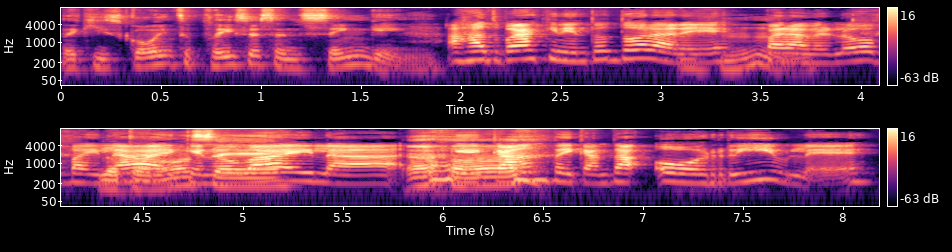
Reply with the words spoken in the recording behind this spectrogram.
Like he's going to places and singing. Ajá, tú pagas 500 dólares Ujú. para verlo bailar, que no baila, que Ajá. canta y canta horrible.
